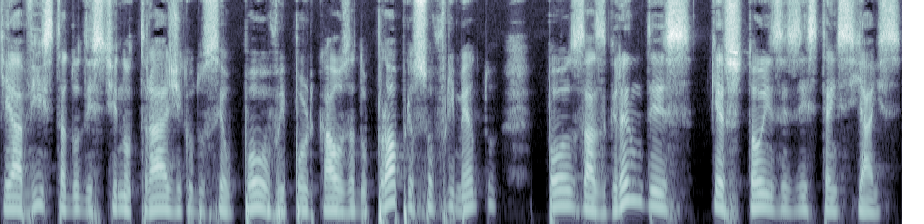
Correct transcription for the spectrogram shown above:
que, à vista do destino trágico do seu povo e por causa do próprio sofrimento, pôs as grandes questões existenciais.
